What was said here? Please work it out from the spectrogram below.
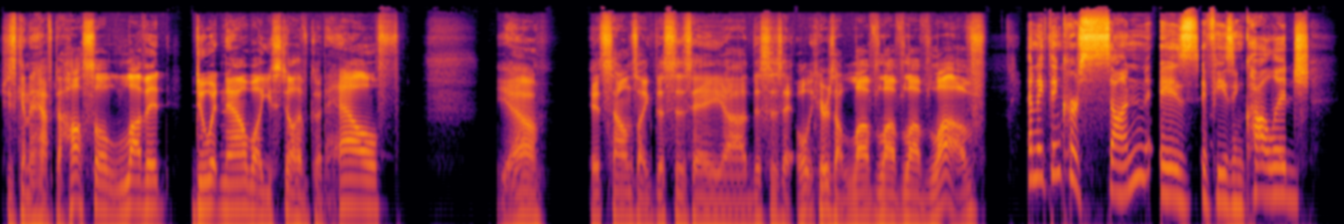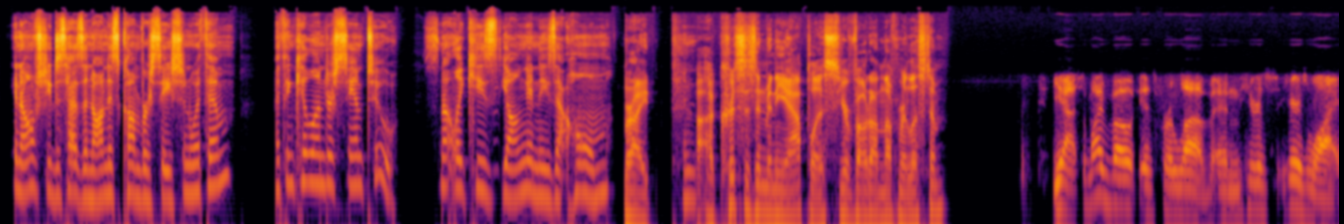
She's going to have to hustle. Love it. Do it now while you still have good health. Yeah. It sounds like this is a, uh, this is a, oh, here's a love, love, love, love. And I think her son is, if he's in college, you know, if she just has an honest conversation with him, I think he'll understand too. It's not like he's young and he's at home. Right. And- Uh, Chris is in Minneapolis. Your vote on Love 'Em or List 'Em? Yeah, so my vote is for love, and here's here's why.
